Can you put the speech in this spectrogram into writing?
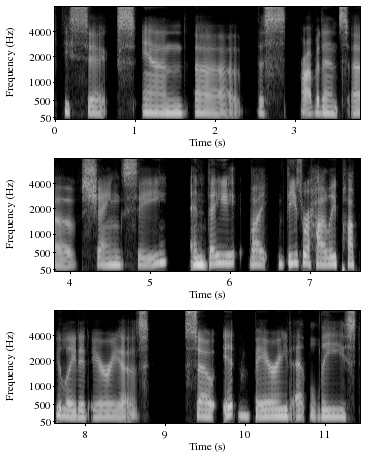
1556 and uh, the s- province of Shaanxi. And they, like, these were highly populated areas. So it buried at least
